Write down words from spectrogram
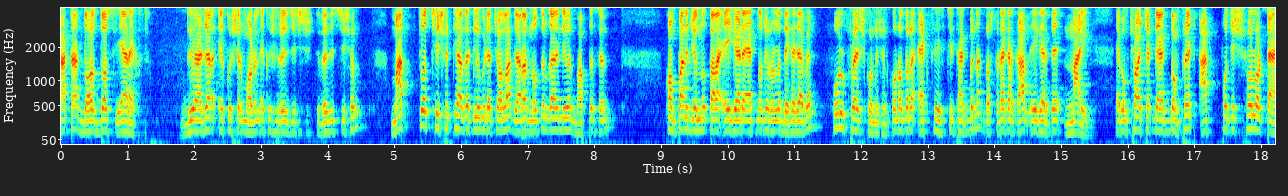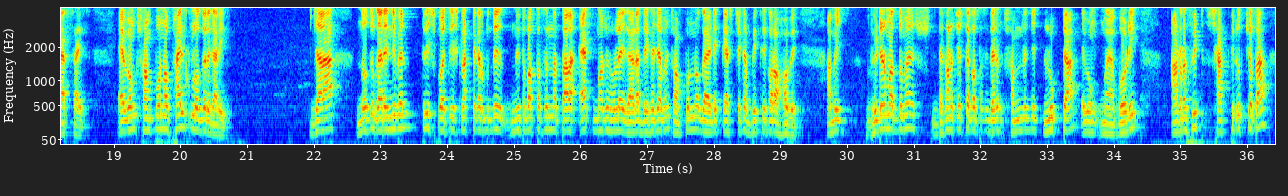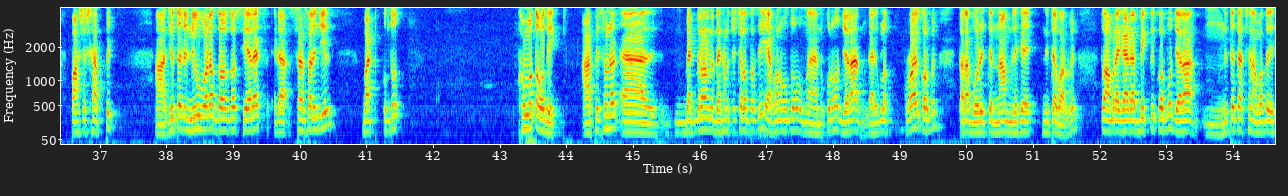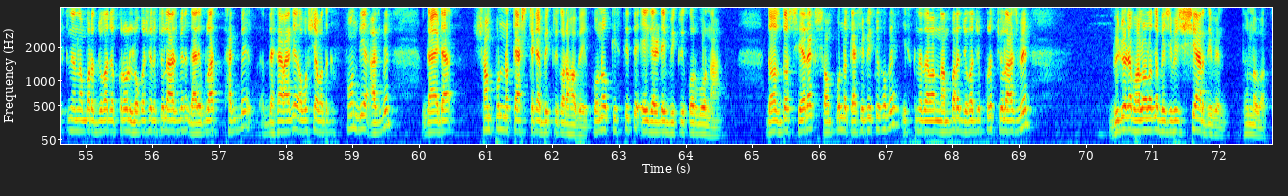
Tata দশ দশ x. দুই হাজার একুশের মডেল, একুশ রেজিস্ট্রেশন। মাত্র ছেষট্টি হাজার কিলোমিটার চলা। যারা নতুন গাড়ি নেবেন ভাবতেছেন কোম্পানির জন্য, তারা এই গাড়ি এক নজর হলে দেখে যাবেন। ফুল ফ্রেশ কন্ডিশন কোনো ধরনের অ্যাক্সি হিস্ট্রি থাকবে না। দশটা টাকার কাজ এই গাড়িতে নাই। এবং ছয় চাকা একদম ফ্রেট আট পঁচিশ ষোলো টায়ার সাইজ এবং সম্পূর্ণ ফাইল ক্লোজের গাড়ি। যারা নতুন গাড়ি নেবেন, তিরিশ পঁয়ত্রিশ লাখ টাকার মধ্যে নিতে পারতেছেন না, তারা এক নজর হলে এই গাড়িটা দেখে যাবেন। সম্পূর্ণ গাড়িটা ক্যাশ টাকা বিক্রি করা হবে। আমি ভিডিওর মাধ্যমে দেখানোর চেষ্টা করতেছি। দেখেন, সামনের যে লুকটা এবং বডি আঠারো ফিট সাত ফিট উচ্চতা, পাশে সাত ফিট যেহেতু এটা নিউ মডেল দশ দশ সিআর এক্স এটা সেন্সার ইঞ্জিন বাট কিন্তু ক্ষমতা অধিক। আর পিছনের ব্যাকডালার দেখানোর চেষ্টা করতেছি। এখনও কিন্তু কোনো, যারা গাড়িগুলো ক্রয় করবেন, তারা বডিতে নাম লিখে নিতে পারবেন। তো আমরা গাড়িটা বিক্রি করব। যারা নিতে চাচ্ছেন আমাদের স্ক্রিনের নাম্বারে যোগাযোগ করুন, লোকেশনে চলে আসবেন, গাড়িগুলো থাকবে, দেখার আগে অবশ্যই আমাদেরকে ফোন দিয়ে আসবেন। গাড়িটা সম্পূর্ণ ক্যাশ টাকা বিক্রি করা হবে। কোনো কিস্তিতে এই গাড়িটি বিক্রি করব না। দশ দশ শেয়ার এক, সম্পূর্ণ ক্যাশে বিক্রি হবে। স্ক্রিনে দেওয়ার নাম্বারে যোগাযোগ করে চলে আসবেন। ভিডিওটা ভালো লাগলে বেশি বেশি শেয়ার দিবেন। ধন্যবাদ।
